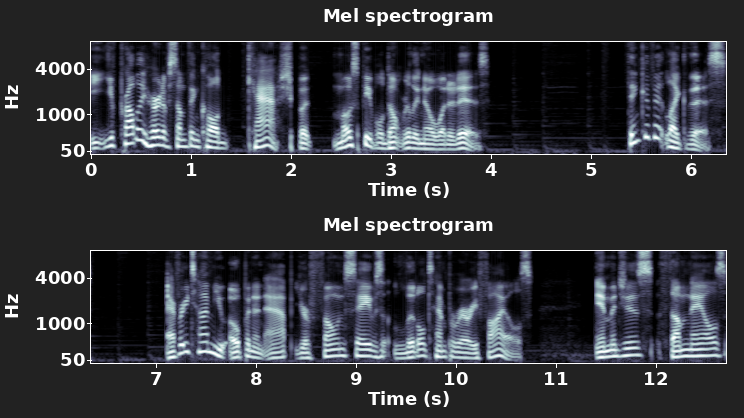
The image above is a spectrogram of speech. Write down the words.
You've probably heard of something called cache, but most people don't really know what it is. Think of it like this. Every time you open an app, your phone saves little temporary files images, thumbnails,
